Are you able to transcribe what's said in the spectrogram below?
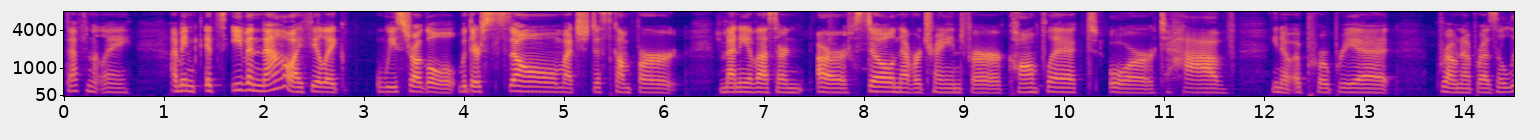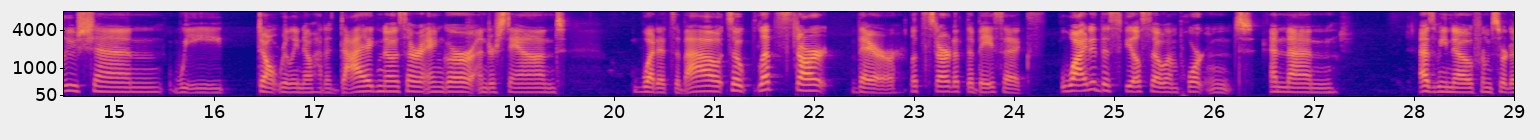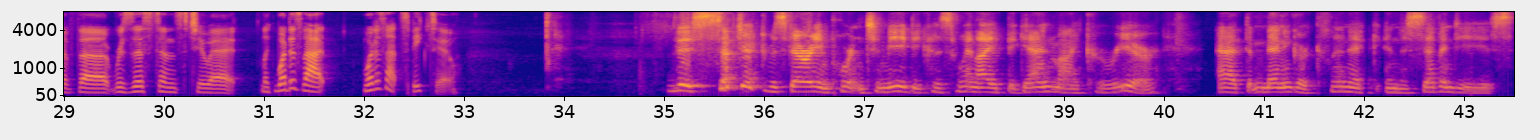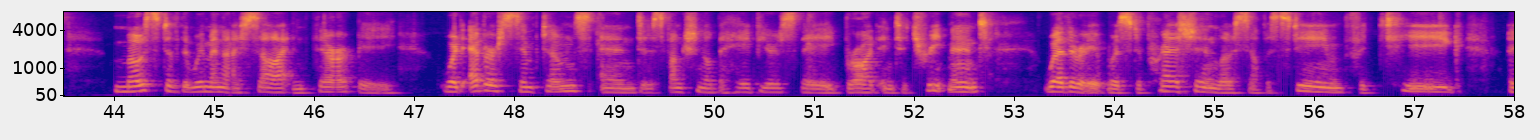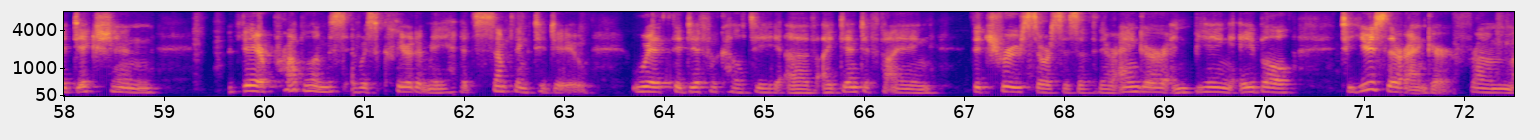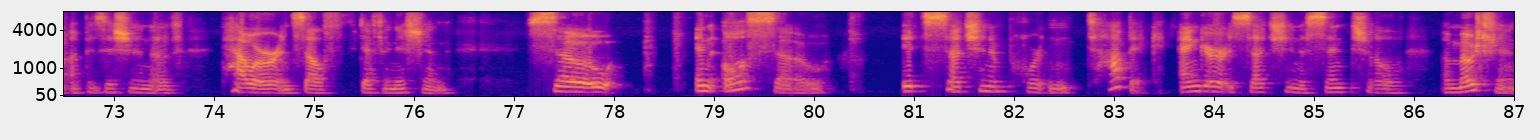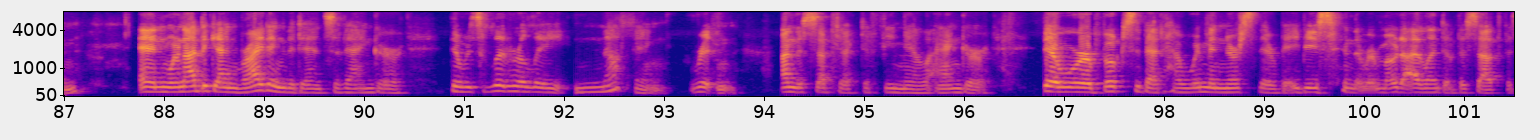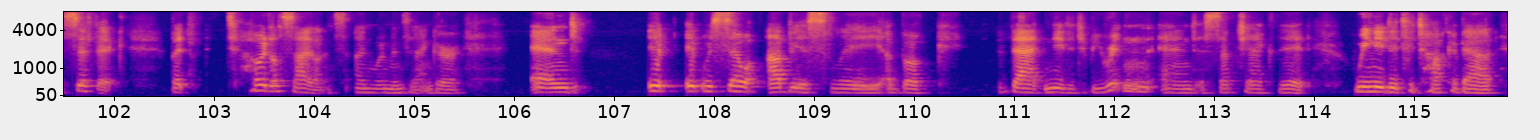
definitely. I mean, it's even now, I feel like we struggle with there's so much discomfort many of us are are still never trained for conflict or to have you know appropriate grown up resolution. We don't really know how to diagnose our anger or understand what it's about. So let's start there. Let's start at the basics. Why did this feel so important? And then as we know from sort of the resistance to it like what does that what does that speak to this subject was very important to me because when I began my career at the Menninger Clinic in the 70s, most of the women I saw in therapy, whatever symptoms and dysfunctional behaviors they brought into treatment, whether it was depression, low self esteem, fatigue, addiction, their problems, it was clear to me, had something to do with the difficulty of identifying the true sources of their anger and being able to use their anger from a position of power and self definition. So, and also, it's such an important topic. Anger is such an essential emotion. And when I began writing The Dance of Anger, there was literally nothing written on the subject of female anger. There were books about how women nurse their babies in the remote island of the South Pacific, but total silence on women's anger. And it, it was so obviously a book that needed to be written and a subject that we needed to talk about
